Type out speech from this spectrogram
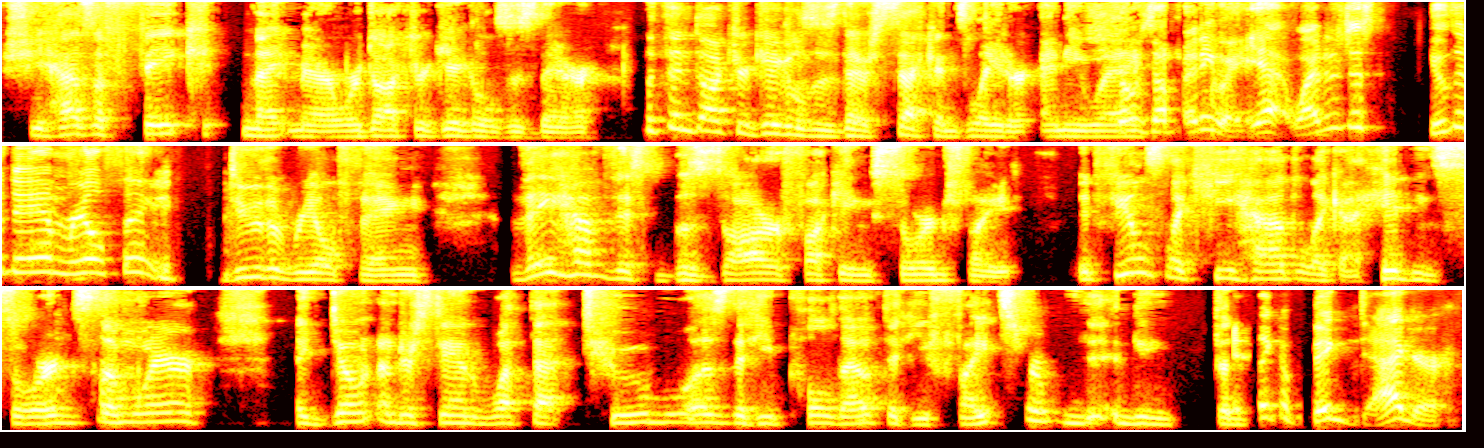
She has a fake nightmare where Doctor Giggles is there, but then Doctor Giggles is there seconds later anyway Shows up anyway. Yeah. Why did just do the damn real thing? do the real thing. They have this bizarre fucking sword fight. It feels like he had like a hidden sword somewhere. I don't understand what that tube was that he pulled out that he fights from. The, the, like a big dagger.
